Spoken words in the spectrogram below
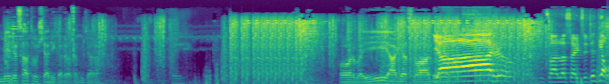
मेरे साथ होशियारी कर रहा था बेचारा। और भाई आ गया स्वाद। यार साला साइड से जल्दी आओ।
